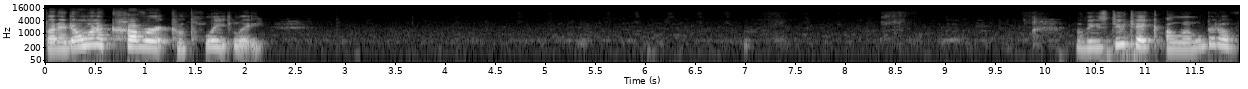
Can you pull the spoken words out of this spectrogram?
but I don't want to cover it completely. These do take a little bit of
